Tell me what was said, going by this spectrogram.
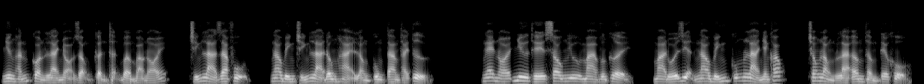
nhưng hắn còn là nhỏ giọng cẩn thận bẩm báo nói, chính là gia phụ, ngao bính chính là đông hải lòng cung tam thái tử. Nghe nói như thế sau như ma vương cười, mà đối diện ngao bính cũng là nhanh khóc, trong lòng là âm thầm tiêu khổ,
